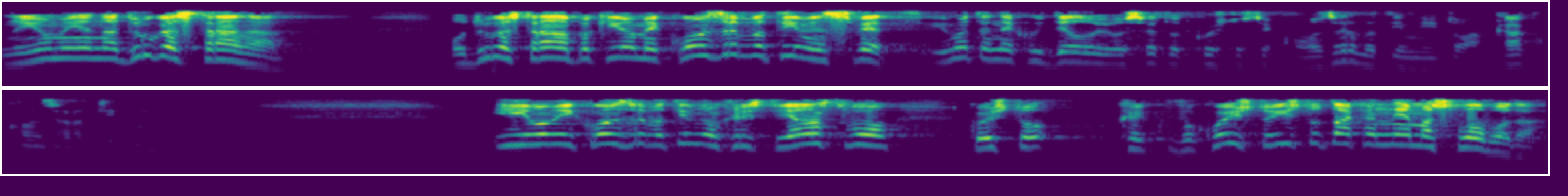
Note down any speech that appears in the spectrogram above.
Но имаме и на друга страна. Од друга страна пак имаме конзервативен свет. Имате некои делови во светот кои што се конзервативни и тоа како конзервативни. И имаме и конзервативно христијанство кој што, во кој што исто така нема слобода.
